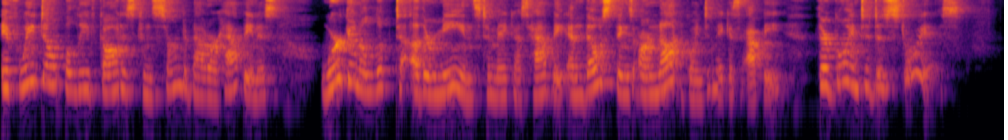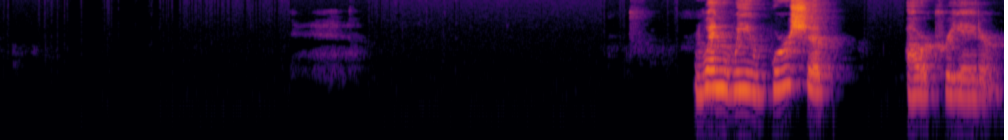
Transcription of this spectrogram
If we don't believe God is concerned about our happiness, we're going to look to other means to make us happy. And those things are not going to make us happy. They're going to destroy us. When we worship our Creator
